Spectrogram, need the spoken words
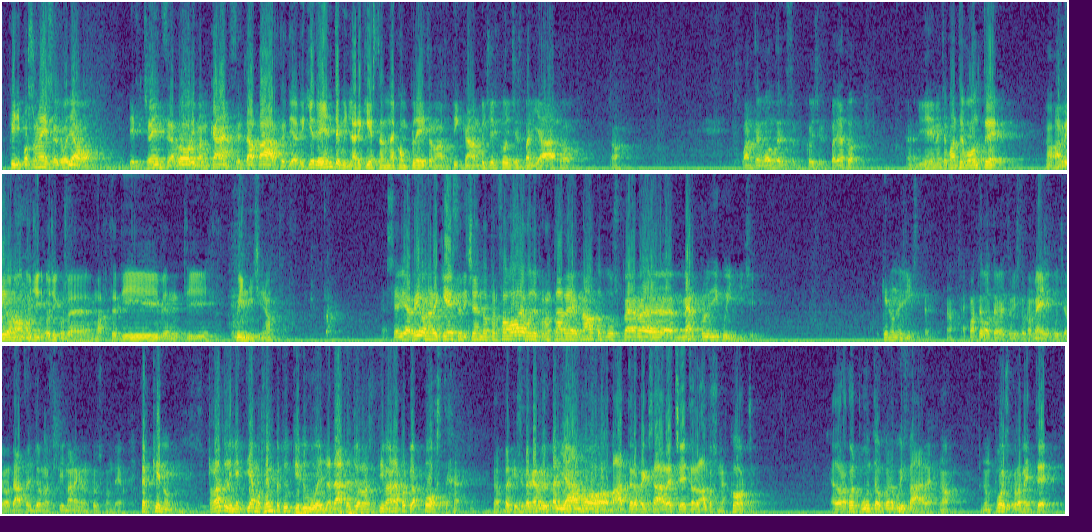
Quindi possono essere, se vogliamo, deficienze, errori, mancanze da parte del richiedente, quindi la richiesta non è completa, non ha tutti i campi, c'è il codice sbagliato, no? Quante volte, codice sbagliato, eh, mi viene in mente quante volte no, arrivano, oggi, oggi cos'è? Martedì 20, 15, no? Eh, se vi arriva una richiesta dicendo per favore voglio prenotare un autobus per eh, mercoledì 15 che non esiste no? eh, quante volte avete visto una mail in cui c'era la data e il giorno della settimana che non corrispondeva perché non? tra l'altro li mettiamo sempre tutti e due la data e il giorno della settimana proprio apposta no? perché se per caso sbagliamo a battere, a pensare, eccetera, l'altro se ne accorge. Allora a quel punto cosa puoi fare? No? Non puoi sicuramente...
